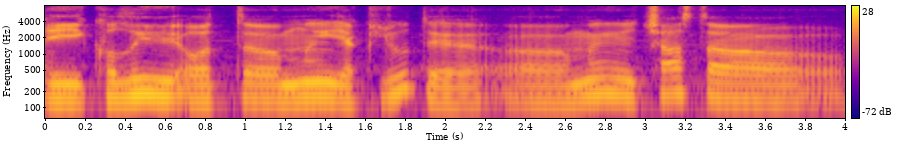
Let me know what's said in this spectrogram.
І коли от е, ми, як люди, е, ми часто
